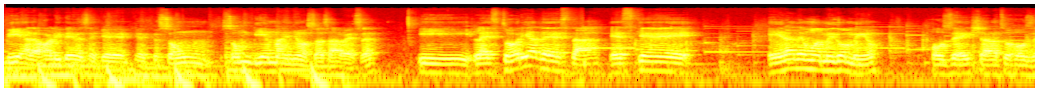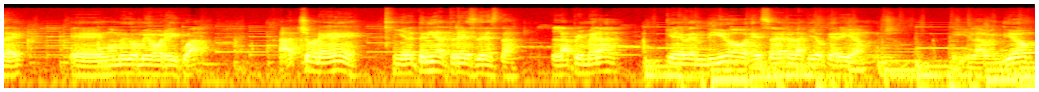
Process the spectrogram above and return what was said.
viejas de Harley Davidson que, son, son bien mañosas a veces. Y la historia de esta es que era de un amigo mío, José, shout out to José, eh, un amigo mío boricua, Hacho y él tenía tres de estas. La primera que vendió, esa era la que yo quería mucho. Y la vendió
